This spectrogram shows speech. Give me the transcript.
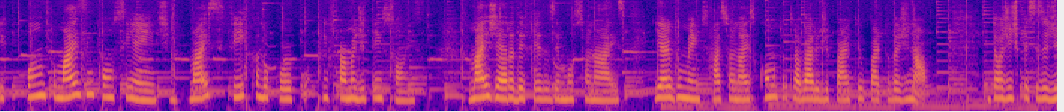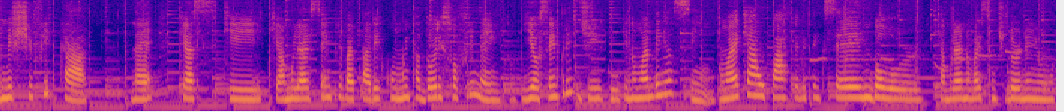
E quanto mais inconsciente, mais fica no corpo em forma de tensões, mais gera defesas emocionais e argumentos racionais contra o trabalho de parto e o parto vaginal. Então a gente precisa de mistificar, né? Que a, que, que a mulher sempre vai parir com muita dor e sofrimento. E eu sempre digo que não é bem assim. Não é que ah, o parto ele tem que ser indolor, que a mulher não vai sentir dor nenhuma,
